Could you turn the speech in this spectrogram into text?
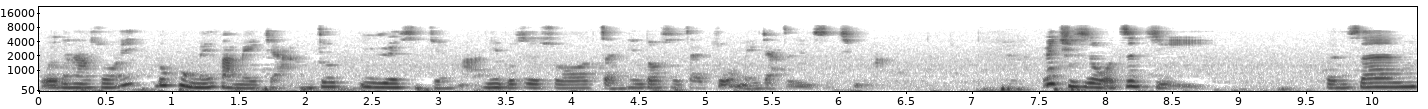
我会跟他说，哎，如果没发美甲，你就预约时间嘛，你不是说整天都是在做美甲这件事情嘛？因为其实我自己本身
